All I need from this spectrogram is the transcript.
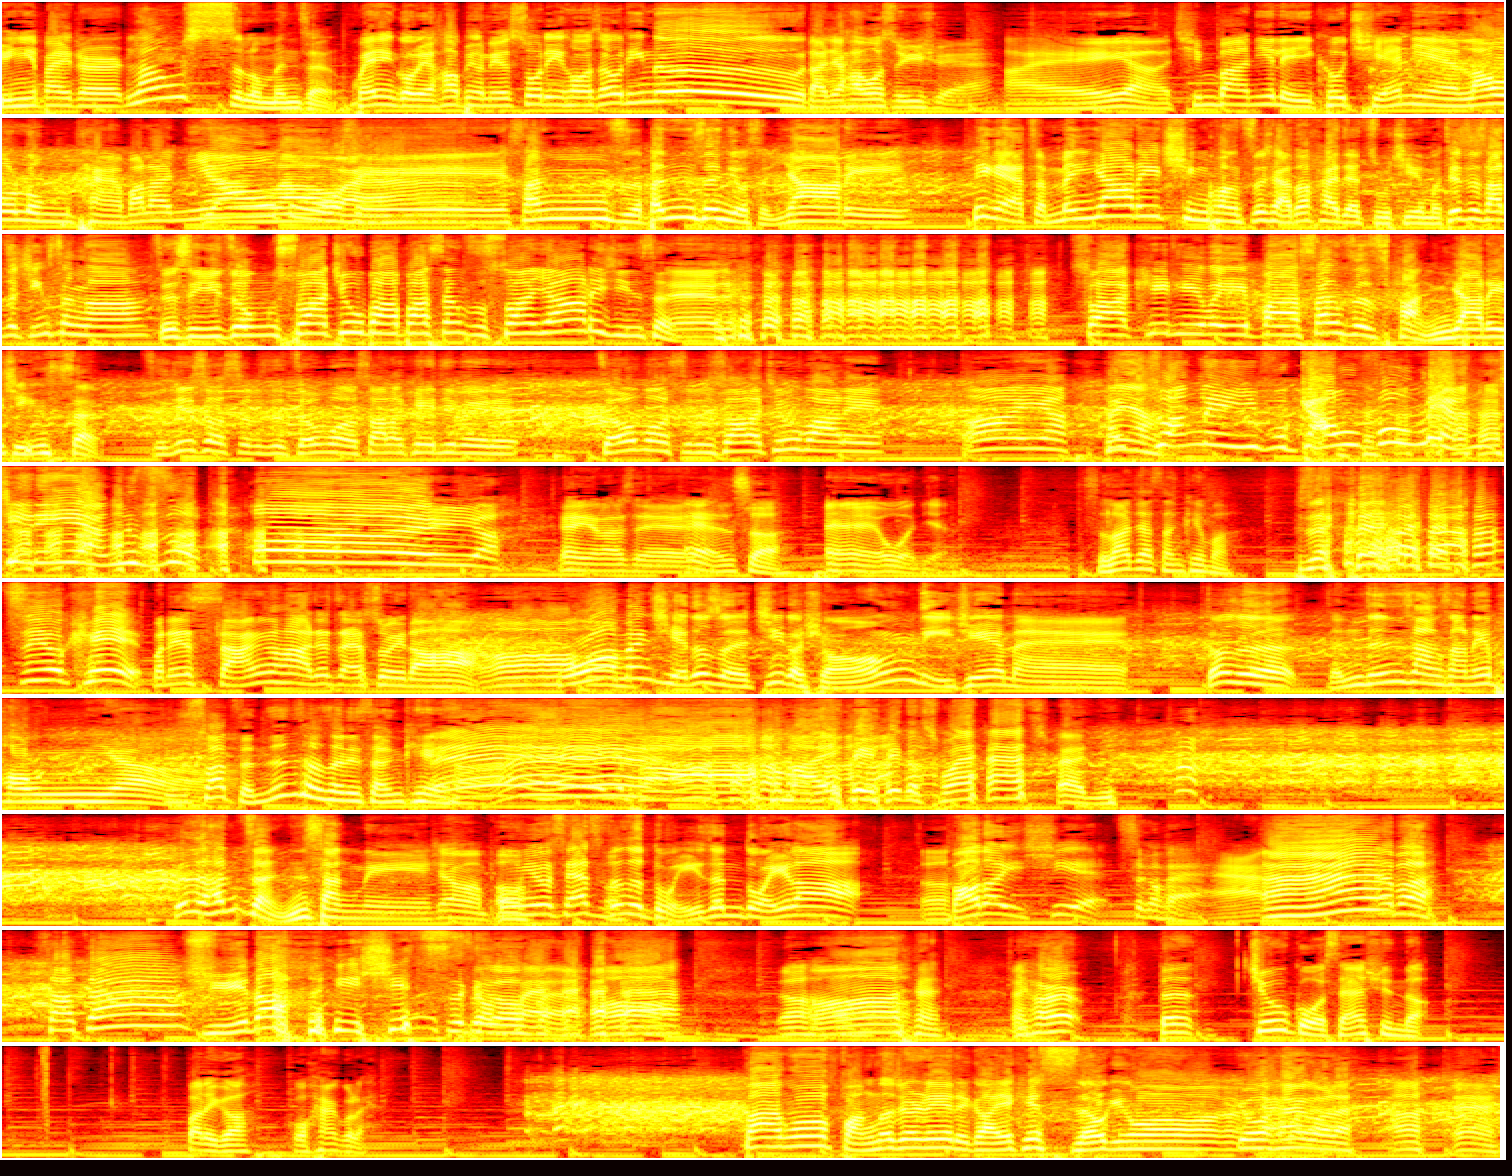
给你摆点儿老实龙门阵。欢迎各位好朋友的锁定和收听喽！大家好，我是宇轩。哎呀，请把你那一口千年老龙潭把它咬老断。嗓子本身就是哑的，你看这么哑的情况之下都还在做节目，这是啥子精神啊？这是一种耍酒吧把嗓子耍哑的精神。哎，耍 KTV 把嗓子唱哑的精神。自己说是不是周末耍了 KTV 的？周末是不是耍了酒吧的？哎呀，还装了一副高风亮节的样子。哎呀，哎，杨老师，哎是，哎哎，我问你，是哪家商客嘛？不是，只有客没得商哈，就再说一道哈。哦哦我们去都是几个兄弟姐妹，都是正正常常的朋友。就是耍正正常常的商客。哎，怕嘛，一个串串你。这是很正常的，晓得吗？朋友三次都是对人对了，嗯抱到一起吃个饭，哎哎，不，啥子？啊？聚到一起吃吃个个饭饭 啊。啊，一会儿等酒过三巡了，把那个给我喊过来，把我放到这儿的那个 AK 四，我给我给我喊过来。啊！哎，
